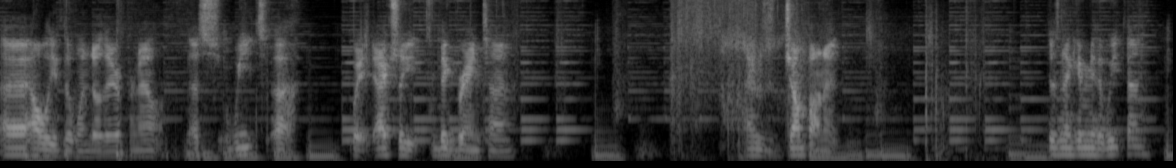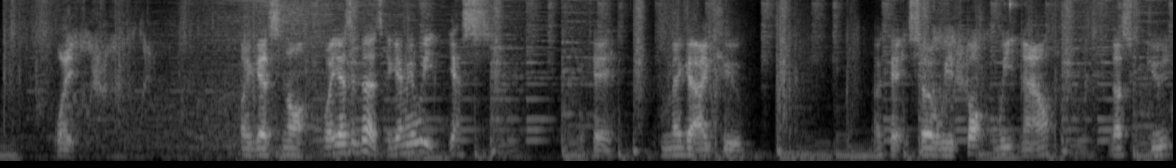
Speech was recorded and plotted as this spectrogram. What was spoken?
Uh, I'll leave the window there for now. That's wheat. Uh, wait, actually, big brain time. I just jump on it. Doesn't it give me the wheat then? Wait. I guess not. Wait, yes it does. It gave me wheat. Yes. Okay. Mega IQ. Okay, so we've got wheat now. That's good.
